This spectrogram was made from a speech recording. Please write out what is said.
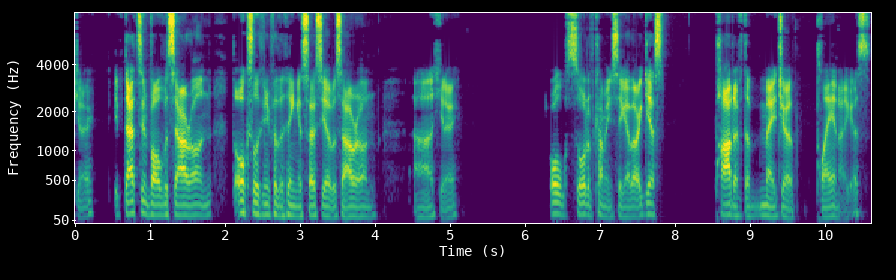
you know, if that's involved with Sauron, the orcs are looking for the thing associated with Sauron. Uh, you know, all sort of coming together. I guess part of the major plan, I guess,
